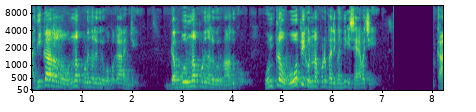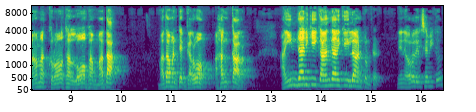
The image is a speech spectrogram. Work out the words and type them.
అధికారంలో ఉన్నప్పుడు నలుగురికి ఉపకారం చేయి. డబ్బు ఉన్నప్పుడు నలుగురు నాదుకో ఒంట్లో ఓపిక ఉన్నప్పుడు పది మందికి సేవ చేయి. కామ క్రోధ లోభ మద మదం అంటే గర్వం అహంకారం. అయిన దానికి ఇలా అంటుంటాడు. నేను ఎవరో తెలుసా మీకు?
